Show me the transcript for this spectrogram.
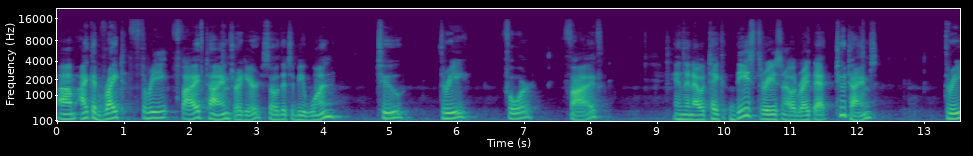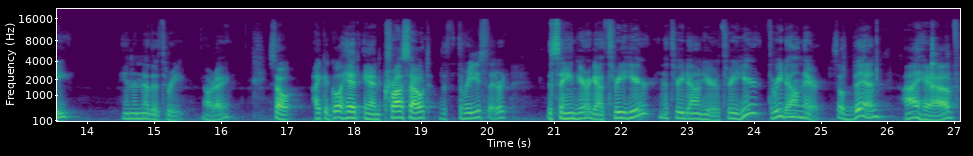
Um, I could write three five times right here. So this would be one, two, three, four, five. And then I would take these threes and I would write that two times, three and another three, all right? So I could go ahead and cross out the threes that are the same here. I got three here and a three down here, three here, three down there. So then I have,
